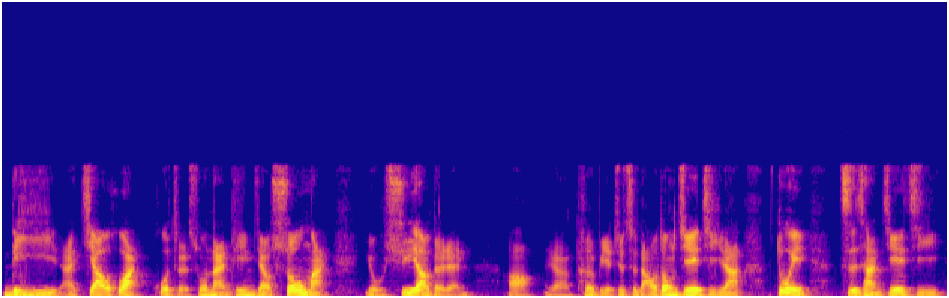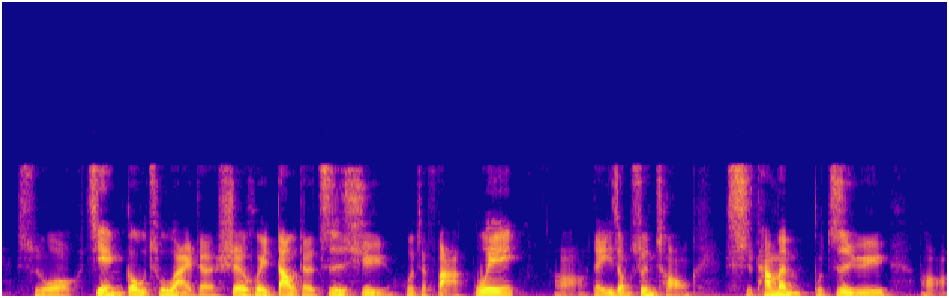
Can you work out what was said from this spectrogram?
利益来交换，或者说难听叫收买有需要的人啊，特别就是劳动阶级啦，对资产阶级。所建构出来的社会道德秩序或者法规啊的一种顺从，使他们不至于啊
